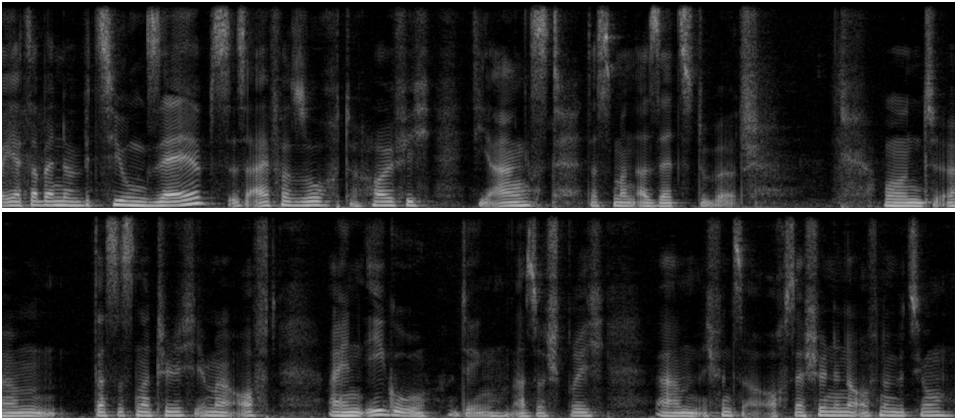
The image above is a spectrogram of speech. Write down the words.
jetzt aber in der Beziehung selbst ist Eifersucht häufig die Angst, dass man ersetzt wird. Und ähm, das ist natürlich immer oft ein Ego-Ding. Also sprich, ähm, ich finde es auch sehr schön in einer offenen Beziehung.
